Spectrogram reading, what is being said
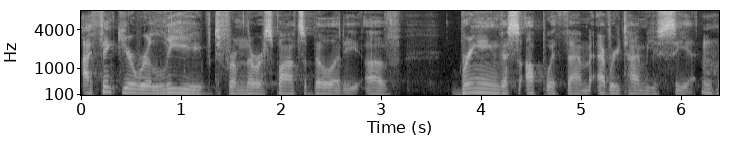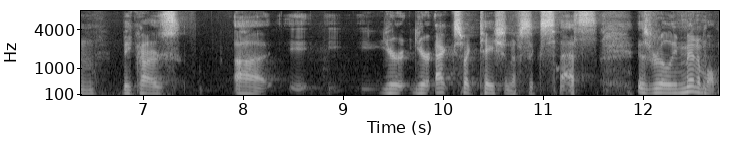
I think you're relieved from the responsibility of bringing this up with them every time you see it, because uh, your your expectation of success is really minimal.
